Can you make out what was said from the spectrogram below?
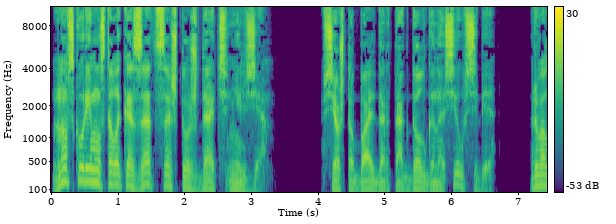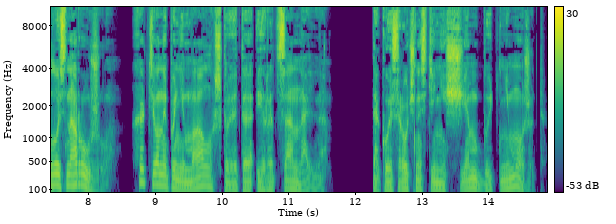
но вскоре ему стало казаться, что ждать нельзя. Все, что Бальдер так долго носил в себе, рвалось наружу, хоть он и понимал, что это иррационально. Такой срочности ни с чем быть не может.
